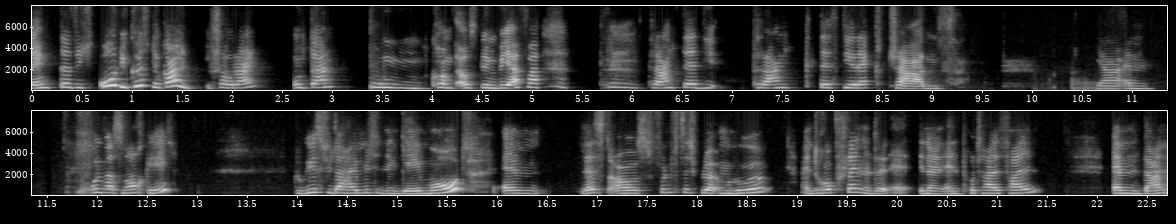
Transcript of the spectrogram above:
denkt er sich oh die Küste geil ich schau rein und dann boom kommt aus dem Werfer trank der die trank des Direktschadens Ja, ähm. Und was noch geht? Du gehst wieder heimlich in den Game Mode, ähm, lässt aus 50 Blöcken Höhe einen Tropfstein in ein, in ein Endportal fallen. Ähm, dann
